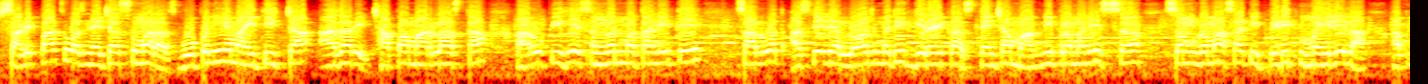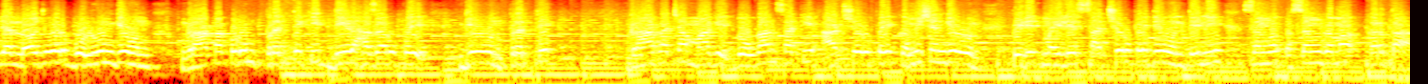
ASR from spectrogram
साडेपाच वाजण्याच्या सुमारास गोपनीय माहितीच्या आधारे छापा मारला असता आरोपी हे संगनमताने ते चालवत असलेल्या लॉजमध्ये गिरायकास त्यांच्या मागणीप्रमाणे संगमासाठी पीडित महिलेला आपल्या लॉजवर बोलवून घेऊन ग्राहकाकडून प्रत्येकी दीड हजार रुपये घेऊन प्रत्येक ग्राहकाच्या मागे दोघांसाठी आठशे रुपये कमिशन घेऊन पीडित महिलेस सातशे रुपये देऊन त्यांनी संग संगमा करता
